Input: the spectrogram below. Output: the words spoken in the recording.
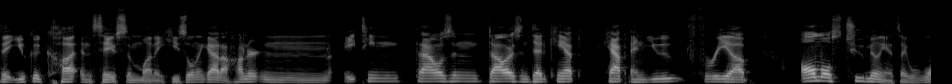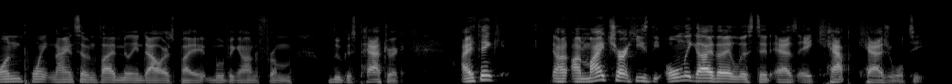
that you could cut and save some money. He's only got $118,000 in dead cap cap and you free up almost 2 million. It's like 1.975 million dollars by moving on from Lucas Patrick. I think on my chart he's the only guy that I listed as a cap casualty.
